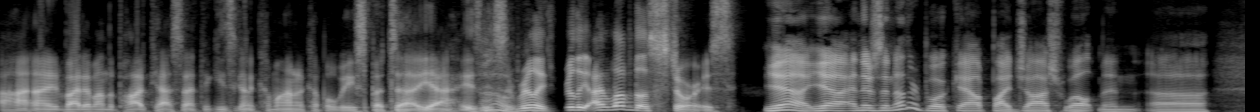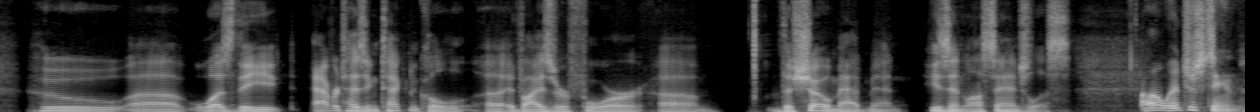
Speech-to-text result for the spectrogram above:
Uh, and I invited him on the podcast. I think he's going to come on in a couple weeks. But uh, yeah, it's, oh. it's, really, really, I love those stories. Yeah, yeah. And there's another book out by Josh Weltman uh, who uh, was the advertising technical uh, advisor for um, the show Mad Men. He's in Los Angeles. Oh, interesting.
